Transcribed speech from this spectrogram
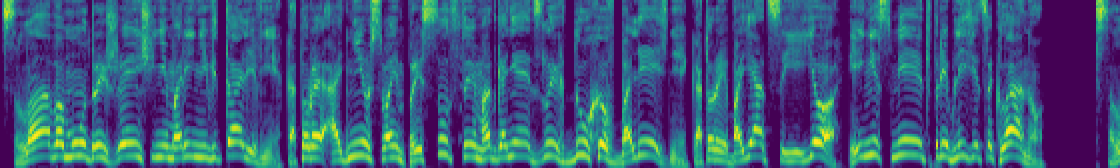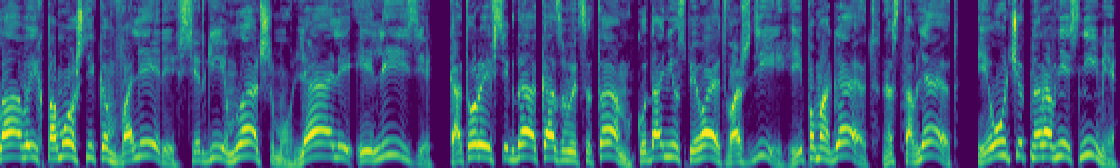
Слава мудрой женщине Марине Витальевне, которая одним своим присутствием отгоняет злых духов болезни, которые боятся ее и не смеют приблизиться к лану. Слава их помощникам Валере, Сергею-младшему, Ляле и Лизе, которые всегда оказываются там, куда не успевают вожди, и помогают, наставляют и учат наравне с ними.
